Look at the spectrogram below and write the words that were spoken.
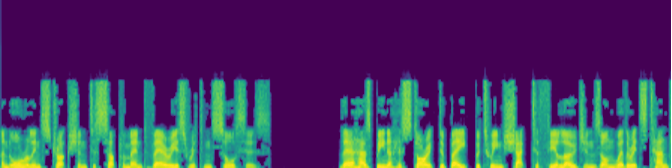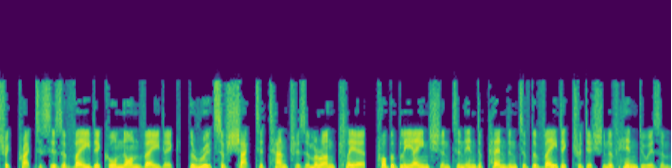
and oral instruction to supplement various written sources. There has been a historic debate between Shakta theologians on whether its tantric practices are Vedic or non-Vedic. The roots of Shakta tantrism are unclear, probably ancient and independent of the Vedic tradition of Hinduism.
